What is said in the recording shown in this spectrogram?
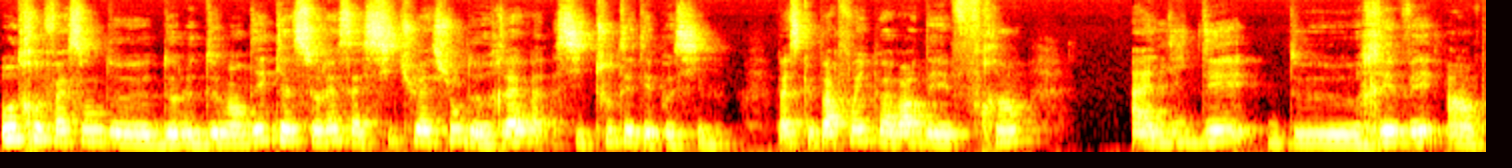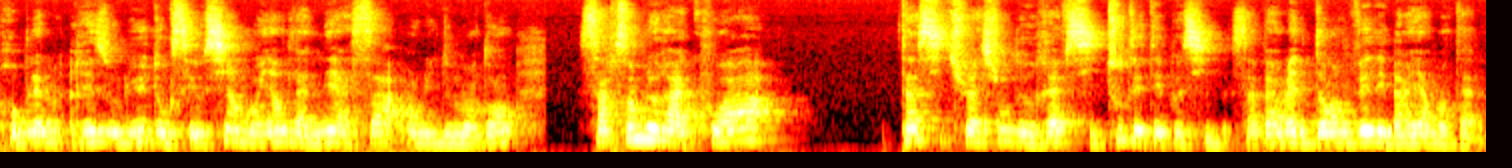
Autre façon de, le demander, quelle serait sa situation de rêve si tout était possible? Parce que parfois, il peut avoir des freins à l'idée de rêver à un problème résolu. Donc c'est aussi un moyen de l'amener à ça en lui demandant ça ressemblerait à quoi ta situation de rêve si tout était possible? Ça permet d'enlever les barrières mentales.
